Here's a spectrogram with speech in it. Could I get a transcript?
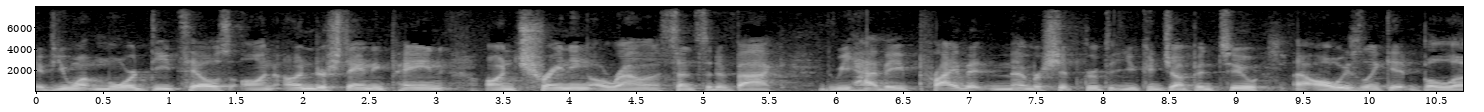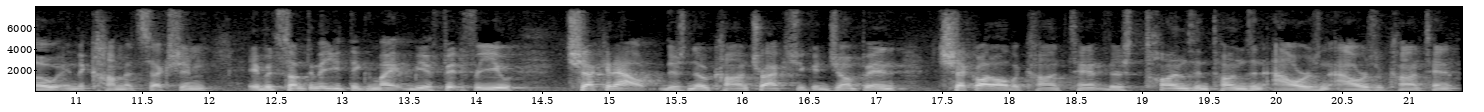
If you want more details on understanding pain, on training around a sensitive back, we have a private membership group that you can jump into. I always link it below in the comment section. If it's something that you think might be a fit for you, check it out. There's no contracts. You can jump in, check out all the content. There's tons and tons and hours and hours of content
